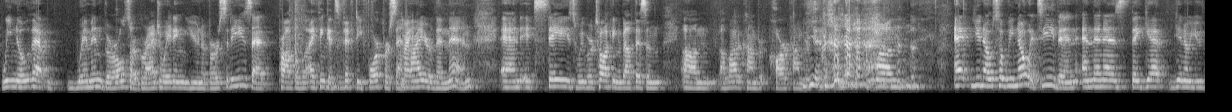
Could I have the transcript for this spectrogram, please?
we know that women, girls are graduating universities at probably I think it's 54% Right. higher than men, and it stays. We were talking about this in um, a lot of conver- car conversations. And, you know, so we know it's even, and then as they get, you know, you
